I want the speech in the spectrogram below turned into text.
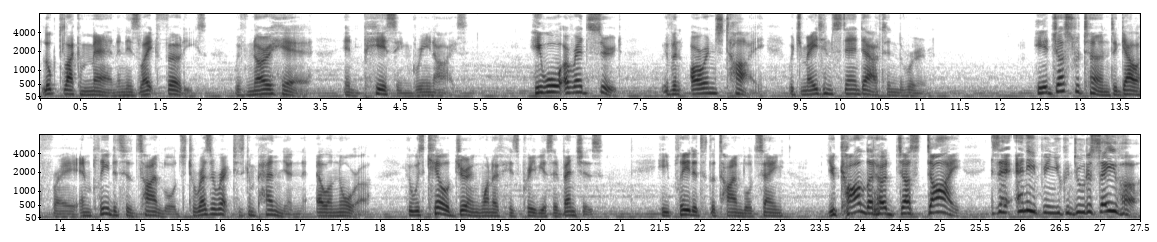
looked like a man in his late 30s with no hair and piercing green eyes. He wore a red suit with an orange tie which made him stand out in the room. He had just returned to Gallifrey and pleaded to the Time Lords to resurrect his companion, Eleonora, who was killed during one of his previous adventures. He pleaded to the Time Lord, saying, You can't let her just die! Is there anything you can do to save her?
